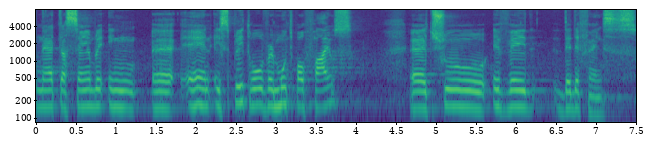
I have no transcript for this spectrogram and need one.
.NET assembly in, uh, and split over multiple files uh, to evade the defenses.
